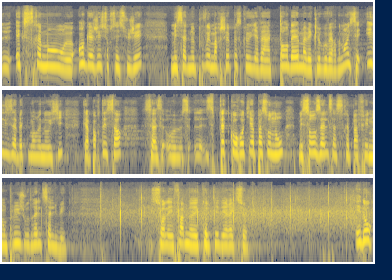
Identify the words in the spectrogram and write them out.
euh, extrêmement engagée sur ces sujets, mais ça ne pouvait marcher parce qu'il y avait un tandem avec le gouvernement, et c'est Elisabeth Moreno ici qui a porté ça. Peut-être qu'on ne retient pas son nom, mais sans elle, ça ne serait pas fait non plus, je voudrais le saluer. Sur les femmes dans les comités d'érection. Et donc,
